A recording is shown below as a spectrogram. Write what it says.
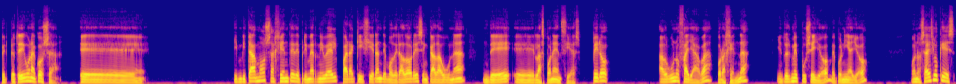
Pero, te digo una cosa, eh, invitamos a gente de primer nivel para que hicieran de moderadores en cada una de eh, las ponencias. Pero alguno fallaba por agenda y entonces me puse yo, me ponía yo. Bueno, ¿sabes lo que es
